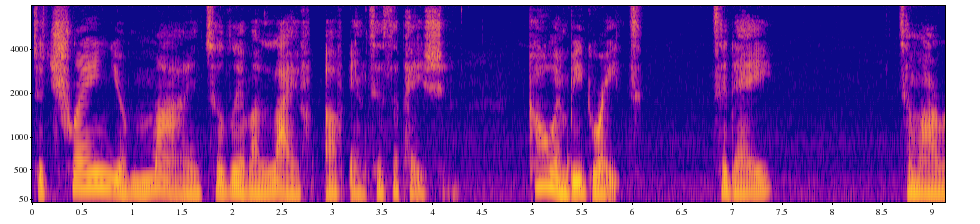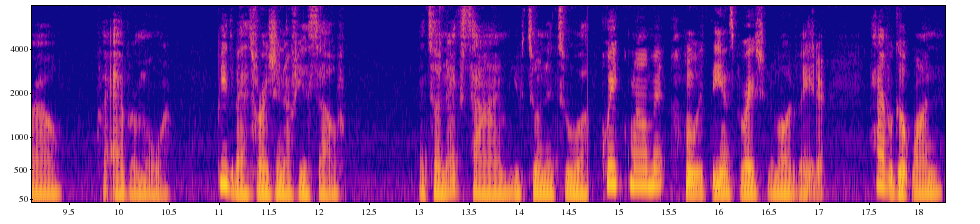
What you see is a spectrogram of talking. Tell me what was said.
to train your mind to live a life of anticipation. Go and be great today tomorrow, forevermore. Be the best version of yourself. Until next time, you've tuned into a quick moment with the inspirational motivator. Have a good one.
